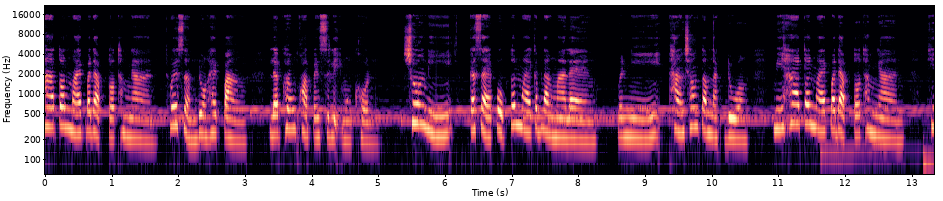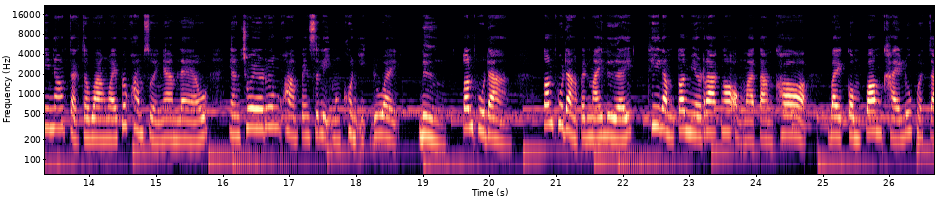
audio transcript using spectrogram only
5 ต้นไม้ประดับโต๊ะทำงาน ช่วยเสริมดวงให้ปัง และเพิ่มความเป็นสิริมงคล ช่วงนี้กระแสปลูกต้นไม้กำลังมาแรง วันนี้ทางช่องตำหนักดวง มี 5 ต้นไม้ประดับโต๊ะทำงาน ที่นอกจากจะวางไว้เพื่อความสวยงามแล้ว ยังช่วยเรื่องความเป็นสิริมงคลอีกด้วย 1. ต้นพูด่าง ต้นพูด่างเป็นไม้เลื้อย ที่ลำต้นมีรากงอกออกมาตามข้อ ใบกลมป้อมคล้ายรูปหัวใจ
